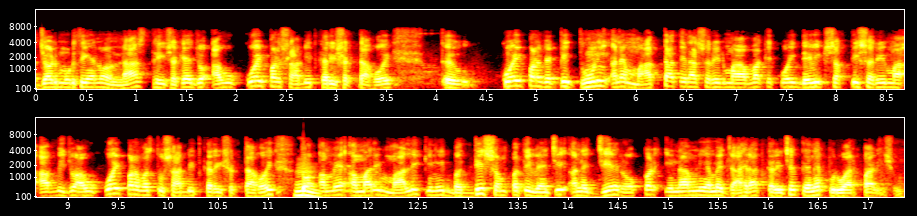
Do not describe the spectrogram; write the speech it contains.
જડમૂળથી એનો નાશ થઈ શકે જો આવું કોઈ પણ સાબિત કરી શકતા હોય કોઈ પણ વ્યક્તિ ધૂણી અને માતા તેના શરીરમાં આવવા કે કોઈ દૈવિક શક્તિ શરીરમાં આવવી જો આવું કોઈ પણ વસ્તુ સાબિત કરી શકતા હોય તો અમે અમારી માલિકીની બધી સંપત્તિ વેચી અને જે રોકડ ઇનામની અમે જાહેરાત કરી છે તેને પુરવાર પાડીશું.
